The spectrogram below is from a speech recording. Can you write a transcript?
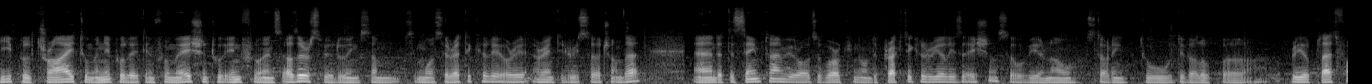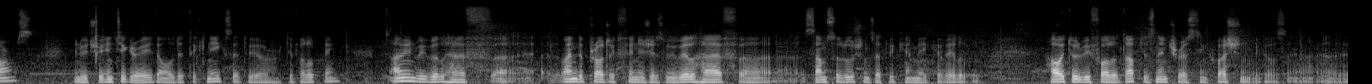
people try to manipulate information to influence others. We're doing some, some more theoretically oriented research on that. And at the same time, we're also working on the practical realization. So we are now starting to develop uh, real platforms in which we integrate all the techniques that we are developing. I mean, we will have, uh, when the project finishes, we will have uh, some solutions that we can make available. How it will be followed up is an interesting question because uh,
